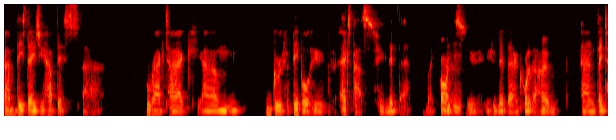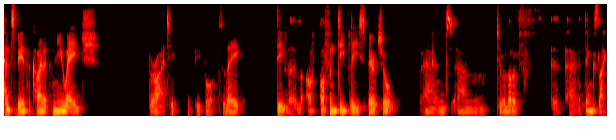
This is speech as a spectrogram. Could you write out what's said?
um, these days, you have this uh, ragtag um, group of people who expats who live there, like foreigners who, who live there and call it their home. And they tend to be the kind of new age variety of people. So they deep, often deeply spiritual and um, do a lot of uh, uh, things like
